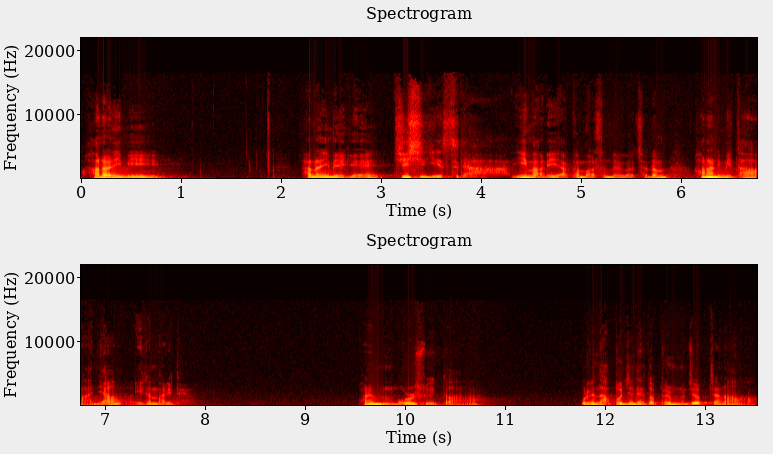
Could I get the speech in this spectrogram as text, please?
하나님이 하나님에게 지식이 있으랴 이 말이 아까 말씀드린 것처럼 하나님이 다 아냐 이런 말이 돼요. 하나님은 모를 수 있다. 우리가 나쁜 짓 해도 별 문제 없잖아.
